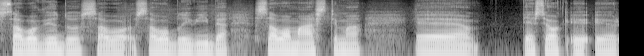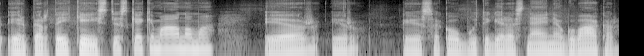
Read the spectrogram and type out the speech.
savo vidų, savo, savo blaivybę, savo mąstymą tiesiog ir, ir, ir per tai keistis kiek įmanoma ir, ir, kai sakau, būti geresniai negu vakar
